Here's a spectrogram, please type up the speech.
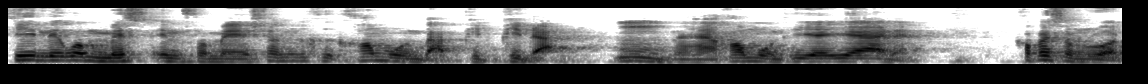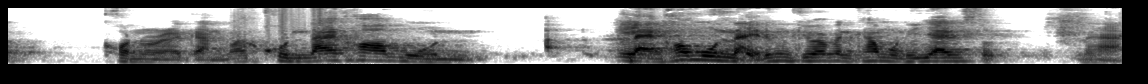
ที่เรียกว่า misinformation ก็คือข้อมูลแบบผิดๆอะอืมนะฮะข้อมูลที่แย่ๆเนี่ยเขาไปสำรวจคนอเมริกันว่าคุณได้ข้อมูล แหล่งข้อมูลไหนที่คุณคิดว่าเป็นข้อมูลที่แย่ที่สุดนะฮะ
